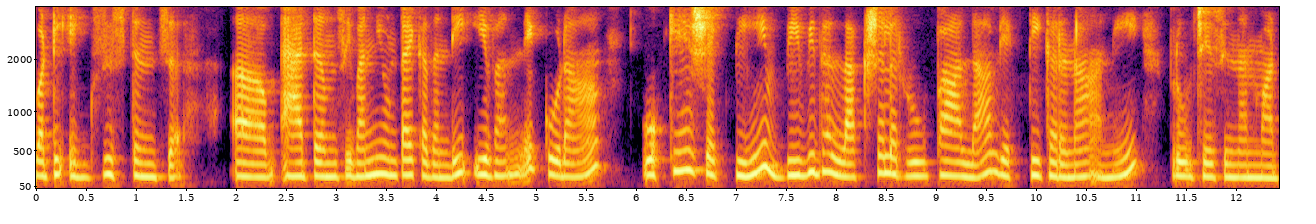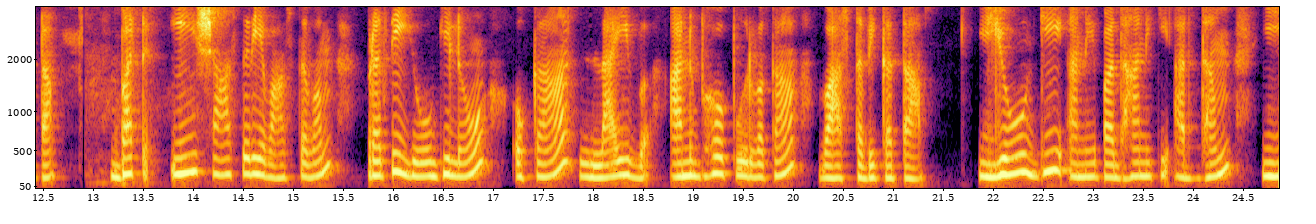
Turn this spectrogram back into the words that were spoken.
వాటి ఎగ్జిస్టెన్స్ యాటమ్స్ ఇవన్నీ ఉంటాయి కదండి. ఇవన్నీ కూడా ఒకే శక్తి వివిధ లక్షల రూపాల వ్యక్తీకరణ అని ప్రూవ్ చేసిందనమాట బట్ ఈ శాస్త్రీయ వాస్తవం ప్రతి యోగిలో ఒక లైవ్ అనుభవపూర్వక వాస్తవికత. యోగి అనే పదానికి అర్థం ఈ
